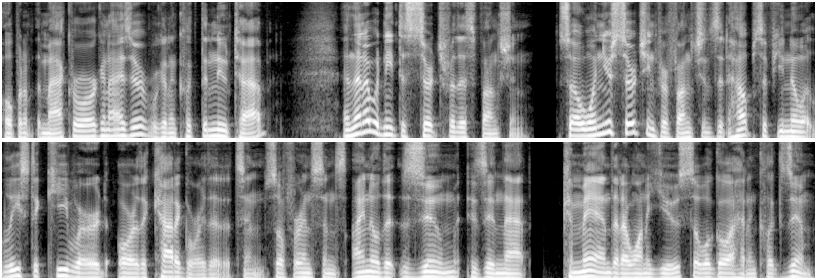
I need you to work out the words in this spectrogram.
open up the macro organizer. We're going to click the new tab. And then I would need to search for this function. So when you're searching for functions, it helps if you know at least a keyword or the category that it's in. So for instance, I know that zoom is in that command that I want to use, so we'll go ahead and click zoom.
